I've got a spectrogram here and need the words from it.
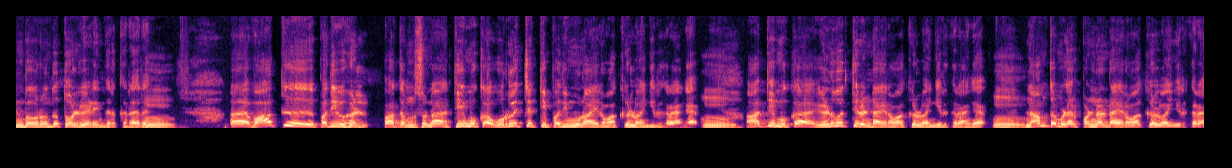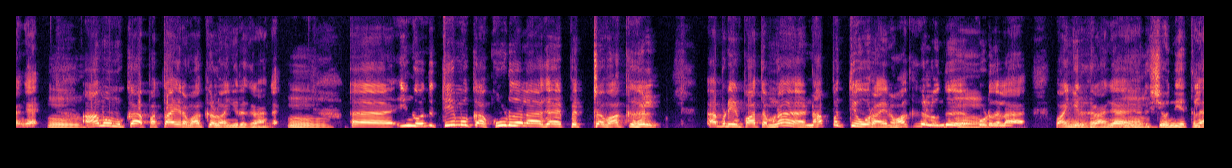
என்பவர் வந்து தோல்வி அடைந்திருக்கிறாரு. வாக்கு பதிவுகள் பார்த்தோம்னு சொன்னா திமுக ஒரு லட்சத்தி பதிமூணாயிரம் வாக்குகள் வாங்கியிருக்கிறாங்க. அதிமுக எழுபத்தி ரெண்டாயிரம் வாக்குகள் வாங்கியிருக்கிறாங்க. நாம் தமிழர் பன்னெண்டாயிரம் வாக்குகள் வாங்கியிருக்கிறாங்க. அமமுக பத்தாயிரம் வாக்குகள் வாங்கியிருக்கிறாங்க. இங்க வந்து திமுக கூடுதலாக பெற்ற வாக்குகள் அப்படின்னு பார்த்தோம்னா நாற்பத்தி ஓராயிரம் வாக்குகள் வந்து. கூடுதலா வாங்கியிருக்கிறாங்க. ரிஷிவந்தியத்துல.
